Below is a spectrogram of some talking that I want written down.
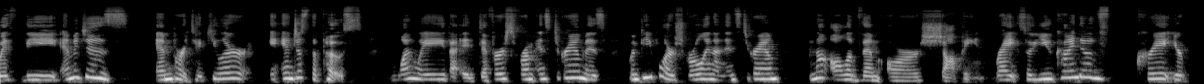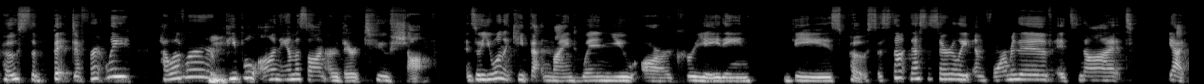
with the images in particular and just the posts. One way that it differs from Instagram is when people are scrolling on Instagram, not all of them are shopping, right? So you kind of create your posts a bit differently. However, hmm. people on Amazon are there to shop. And so you want to keep that in mind when you are creating these posts. It's not necessarily informative. It's not, yeah,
